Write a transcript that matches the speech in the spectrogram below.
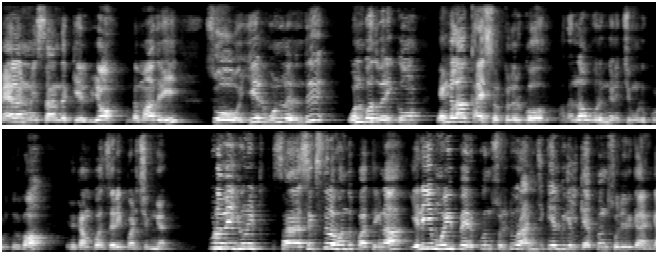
மேலாண்மை சார்ந்த கேள்வியும் இந்த மாதிரி. ஸோ இயல் ஒன்றுலேருந்து ஒன்பது வரைக்கும் எங்கெல்லாம் கலை சொற்கள் இருக்கோ அதெல்லாம் ஒருங்கிணைச்சு உங்களுக்கு கொடுத்துருக்கோம். இது கம்பல்சரி படிச்சுக்கோங்க. கூடவே யூனிட் சிக்ஸ்த்தில் வந்து பார்த்தீங்கன்னா எளிய மொழிபெயர்ப்புன்னு சொல்லிட்டு ஒரு அஞ்சு கேள்விகள் கேட்பேன்னு சொல்லியிருக்காங்க.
